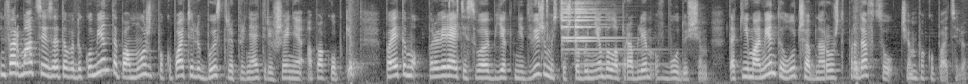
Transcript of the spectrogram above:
Информация из этого документа поможет покупателю быстро принять решение о покупке. Поэтому проверяйте свой объект недвижимости, чтобы не было проблем в будущем. Такие моменты лучше обнаружить продавцу, чем покупателю.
